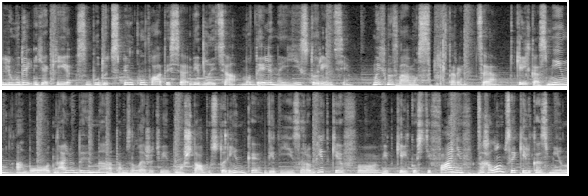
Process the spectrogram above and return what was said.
Люди, які будуть спілкуватися від лиця моделі на її сторінці. Ми їх називаємо сектори. Це кілька змін або одна людина, там залежить від масштабу сторінки, від її заробітків, е, від кількості фанів. Загалом це кілька змін.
